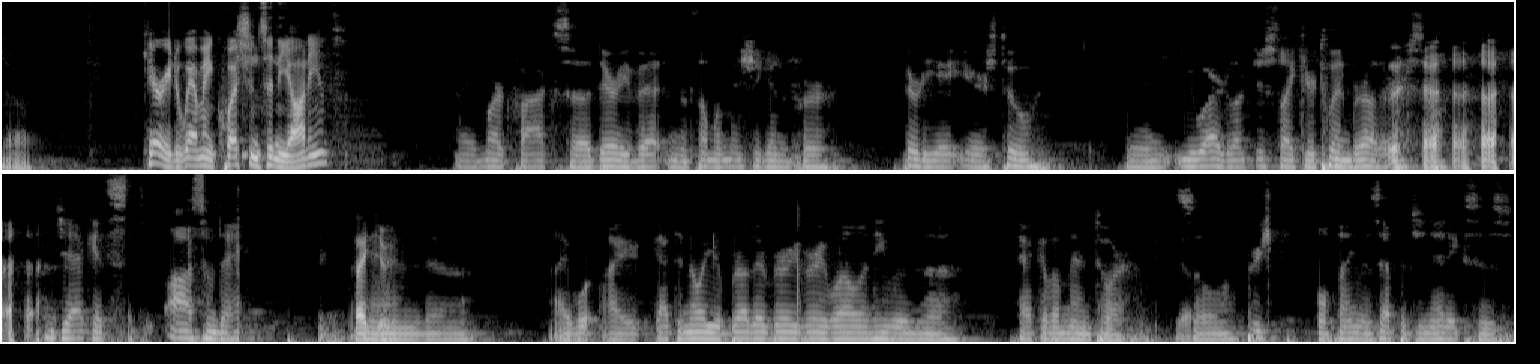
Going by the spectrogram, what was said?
yeah. Carrie, do we have any questions in the audience? Hi, Mark Fox, uh, dairy vet in Thumma, Michigan for 38 years too. And you are look just like your twin brother. So, Jack, it's awesome to have. Thank and, you. And uh, I, w- I got to know your brother very, very well, and he was a heck of a mentor. Yeah. So appreciate the whole thing. This epigenetics is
